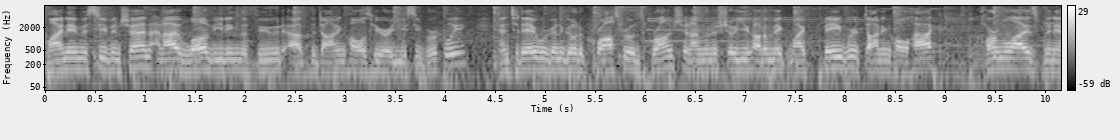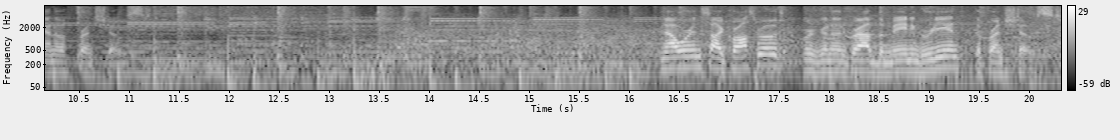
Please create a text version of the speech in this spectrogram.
My name is Stephen Chen and I love eating the food at the dining halls here at UC Berkeley. And today we're gonna go to Crossroads Brunch and I'm gonna show you how to make my favorite dining hall hack, caramelized banana French toast. Now we're inside Crossroads. We're gonna grab the main ingredient, the French toast.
